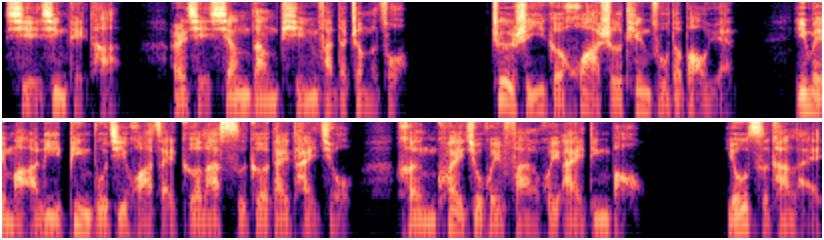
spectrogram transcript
写信给她，而且相当频繁的这么做。”这是一个画蛇添足的抱怨，因为玛丽并不计划在格拉斯哥待太久，很快就会返回爱丁堡。由此看来，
